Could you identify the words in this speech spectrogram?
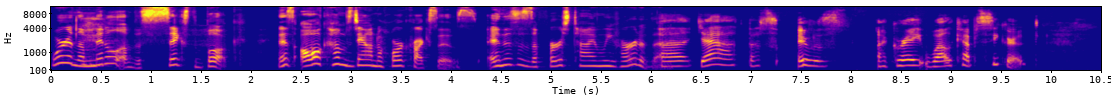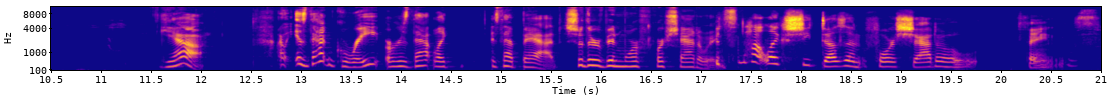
We're in the middle of the sixth book. This all comes down to Horcruxes. And this is the first time we've heard of them. Uh, yeah, that's. It was a great, well kept secret. yeah. I mean, is that great or is that like, is that bad? Should there have been more foreshadowing? It's not like she doesn't foreshadow things.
